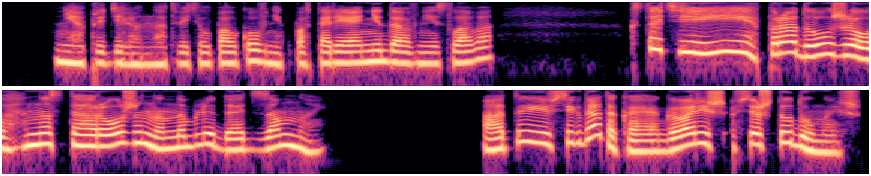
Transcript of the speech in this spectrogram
— неопределенно ответил полковник, повторяя недавние слова. Кстати, и продолжил настороженно наблюдать за мной. «А ты всегда такая, говоришь все, что думаешь?»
